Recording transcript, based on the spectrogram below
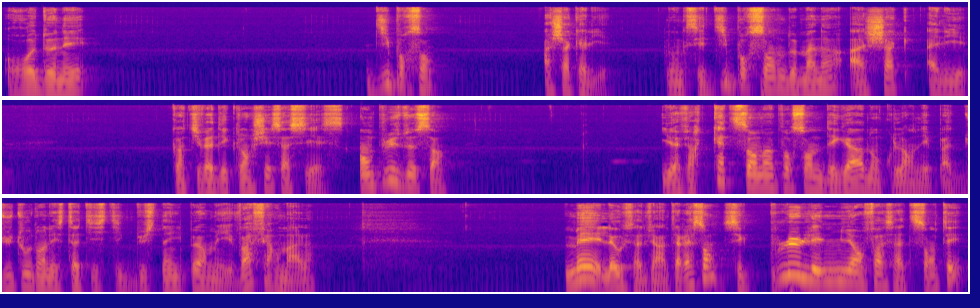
redonner 10% à chaque allié. Donc c'est 10% de mana à chaque allié quand il va déclencher sa CS. En plus de ça, il va faire 420% de dégâts. Donc là, on n'est pas du tout dans les statistiques du sniper, mais il va faire mal. Mais là où ça devient intéressant, c'est que plus l'ennemi en face a de santé,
